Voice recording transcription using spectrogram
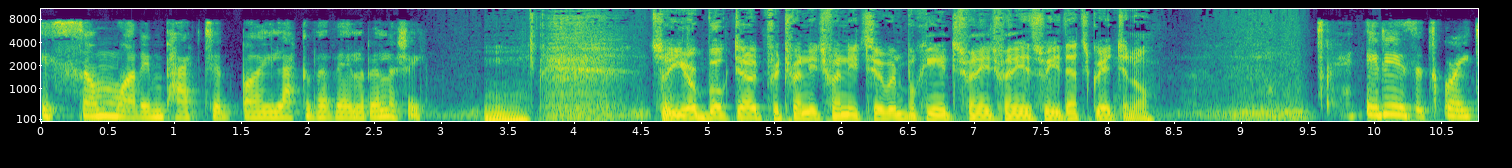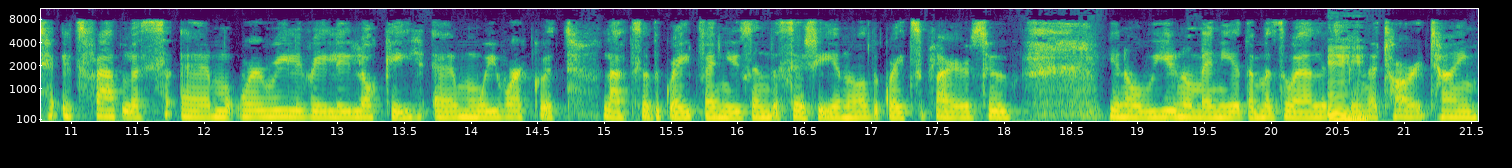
is somewhat impacted by lack of availability. Mm. So you're booked out for 2022 and booking into 2023. That's great to know. It is. It's great. It's fabulous. Um, we're really, really lucky. Um, we work with lots of the great venues in the city and all the great suppliers who, you know, you know many of them as well. It's mm-hmm. been a torrid time.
